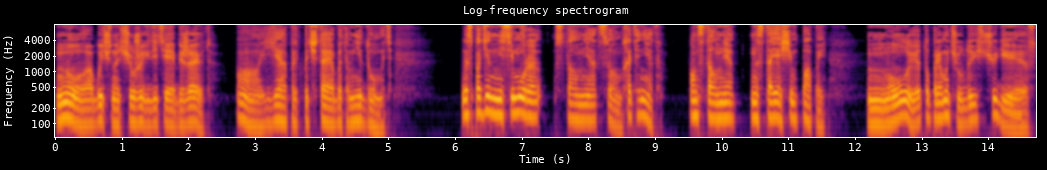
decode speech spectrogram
«Ну, обычно чужих детей обижают». «О, я предпочитаю об этом не думать. Господин Нисимура стал мне отцом. Хотя нет, он стал мне настоящим папой. Ну, это прямо чудо из чудес,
